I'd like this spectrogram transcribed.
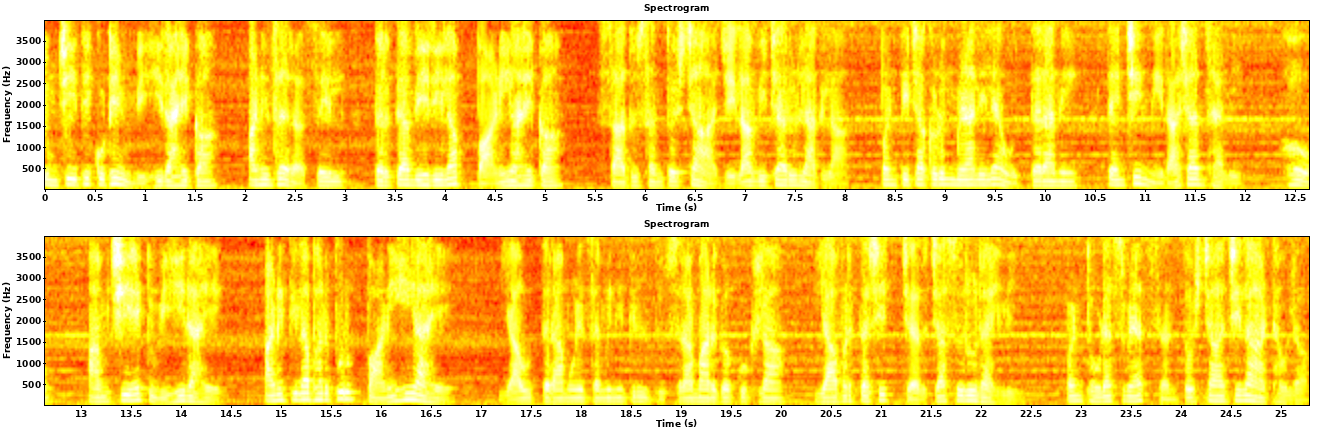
तुमची इथे कुठे विहीर आहे का? आणि जर असेल तर त्या विहिरीला पाणी आहे का? साधू संतोषच्या आजीला विचारू लागला पण तिच्याकडून मिळालेल्या उत्तराने त्यांची निराशाच झाली. हो आमची एक विहीर आहे आणि तिला भरपूर पाणीही आहे. या उत्तरामुळे जमिनीतील दुसरा मार्ग कुठला? यावर तशी चर्चा सुरू राहिली. पण थोड्याच वेळात संतोषच्या आजीला आठवलं.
